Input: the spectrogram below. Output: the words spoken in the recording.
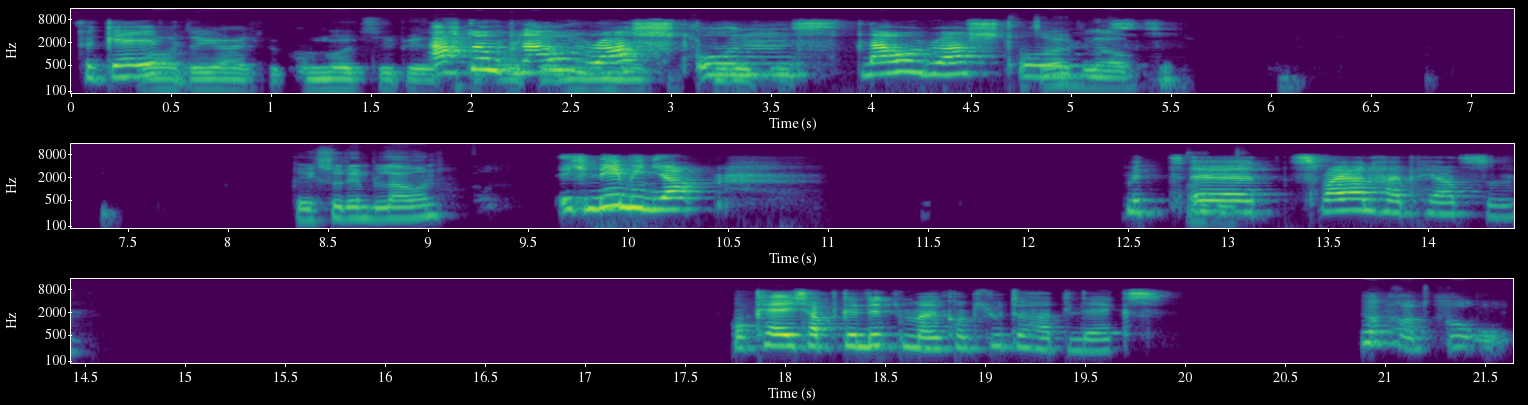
Für Oh, Gelb. Digga, ich bekomme nur CPS. Achtung, Blau rusht uns. Blau rusht Soll uns. blau. Kriegst du den blauen? Ich nehme ihn ja. Mit Okay. äh, zweieinhalb Herzen. Okay, ich habe gelitten, mein Computer hat Lags. Ich hör grad Horror.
